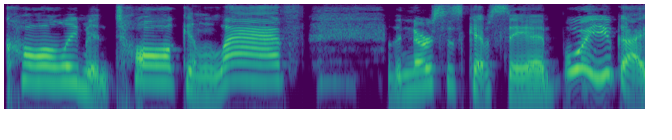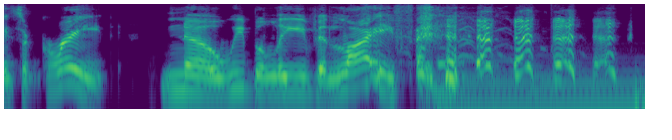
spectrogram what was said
call him and talk and laugh. The nurses kept saying, Boy, you guys are great. No, we believe in life. Mm-hmm.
